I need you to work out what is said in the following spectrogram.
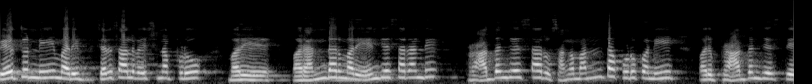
పేతుర్ని మరి చెరసాలు వేసినప్పుడు మరి వారందరూ మరి ఏం చేశారండి? ప్రార్థన చేస్తారు. సంఘం అంతా కూడుకొని మరి ప్రార్థన చేస్తే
